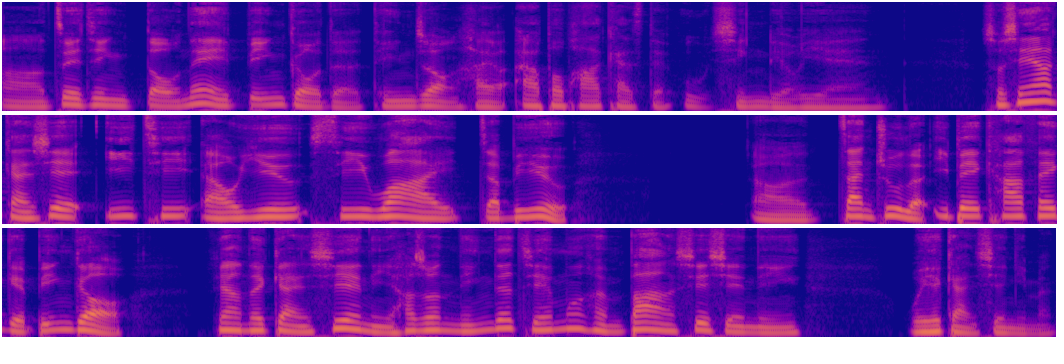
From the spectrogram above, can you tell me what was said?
啊、最近抖内 Bingo 的听众，还有 Apple Podcast 的五星留言。首先要感谢 E T L U C Y W，呃，赞助了一杯咖啡给 Bingo，非常的感谢你。他说您的节目很棒，谢谢您。我也感谢你们，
